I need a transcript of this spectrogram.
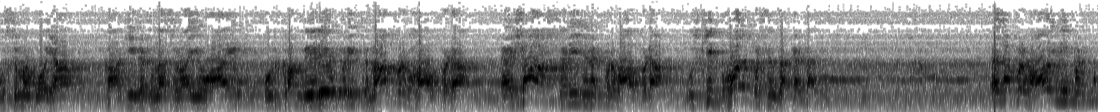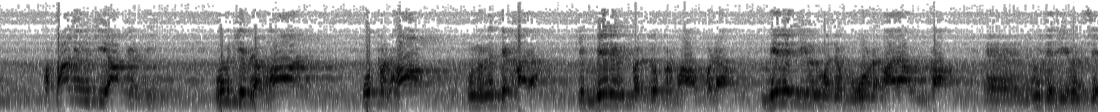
उसमें वो यहाँ कहाँ की घटना सुनाई, वो आए उसका मेरे ऊपर इतना प्रभाव पड़ा, ऐसा आश्चर्यजनक प्रभाव पड़ा, उसकी बहुत प्रशंसा कर डाली। ऐसा प्रभाव ही नहीं पड़ता, पता नहीं उनकी आकृति, उनके व्यवहार, वो प्रभाव उन्होंने दिखाया। कि मेरे ऊपर जो प्रभाव पड़ा, मेरे जीवन में जो मोड़ आया उनका उनके जीवन से,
